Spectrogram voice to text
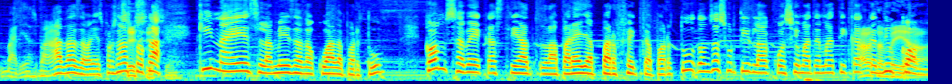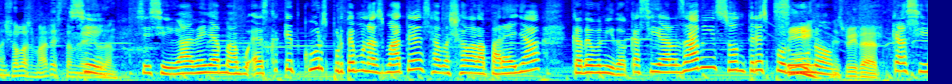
diverses vegades, de diverses persones, Sí, però sí, clar, sí. quina és la més adequada per tu? Com saber que has triat la parella perfecta per tu? Doncs ha sortit l'equació matemàtica Ara que et diu ha, com. això les mates també sí, ajuden. Sí, sí, ja dèiem, és que aquest curs portem unes mates amb això de la parella, que déu nhi que si els avis són 3 per sí, 1, és veritat. que si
